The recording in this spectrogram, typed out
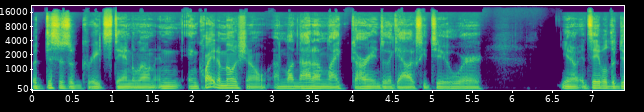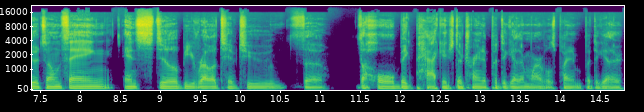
but this is a great standalone and and quite emotional, not unlike Guardians of the Galaxy 2, where you know it's able to do its own thing and still be relative to the the whole big package they're trying to put together. Marvel's trying to put together.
